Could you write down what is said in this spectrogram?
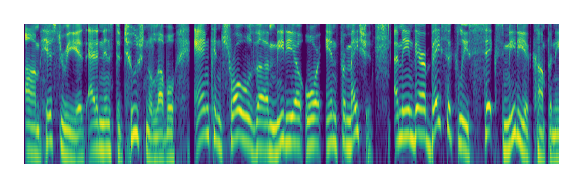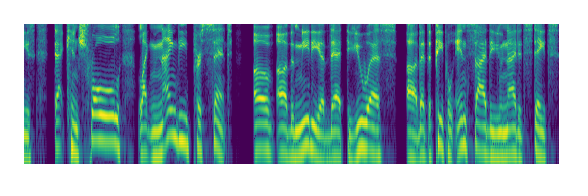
um, history is at an institutional level and controls uh, media or information. I mean, there basically six media companies that control like 90% of uh, the media that the U.S. Uh, that the people inside the United States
